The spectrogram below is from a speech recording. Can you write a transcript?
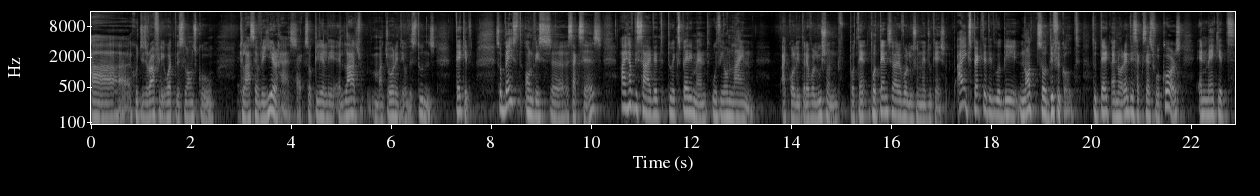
uh, which is roughly what the Sloan School class every year has. Right. So clearly, a large majority of the students take it. So based on this uh, success, I have decided to experiment with the online I call it revolution, poten- potential revolution in education. I expected it would be not so difficult to take an already successful course and make it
